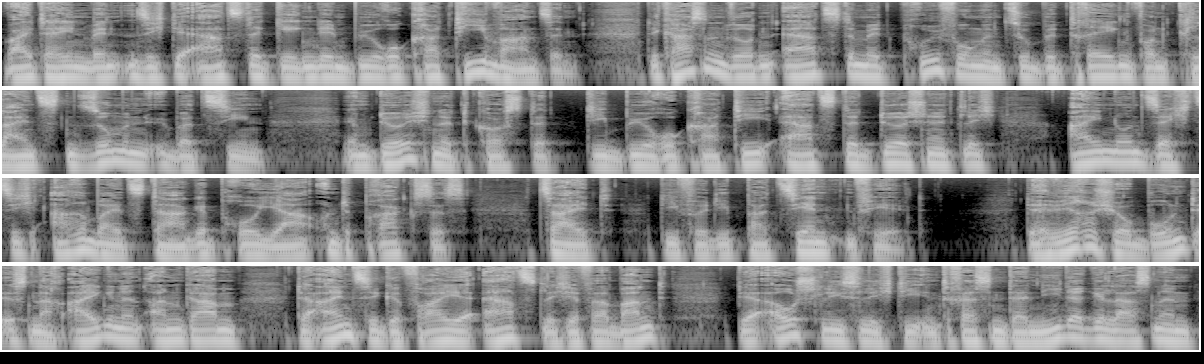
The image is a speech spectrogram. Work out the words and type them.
Weiterhin wenden sich die Ärzte gegen den Bürokratiewahnsinn. Die Kassen würden Ärzte mit Prüfungen zu Beträgen von kleinsten Summen überziehen. Im Durchschnitt kostet die Bürokratie Ärzte durchschnittlich 61 Arbeitstage pro Jahr und Praxis, Zeit, die für die Patienten fehlt. Der Virchow-Bund ist nach eigenen Angaben der einzige freie ärztliche Verband, der ausschließlich die Interessen der niedergelassenen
